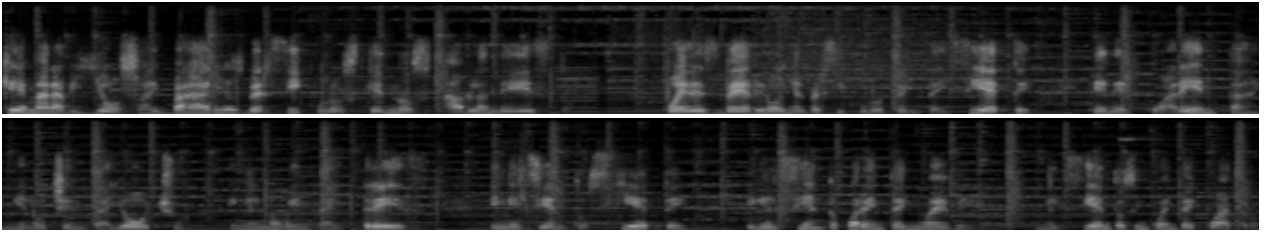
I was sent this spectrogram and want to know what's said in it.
Qué maravilloso, hay varios versículos que nos hablan de esto. Puedes verlo en el versículo 37, en el 40, en el 88, en el 93, en el 107, en el 149, en el 154,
